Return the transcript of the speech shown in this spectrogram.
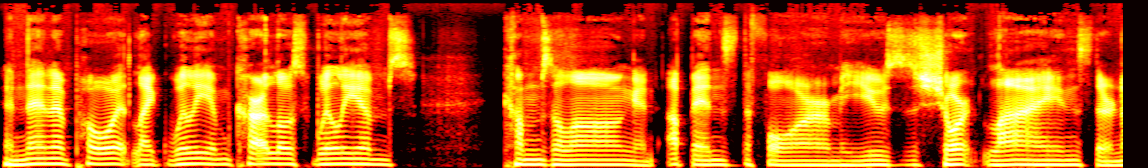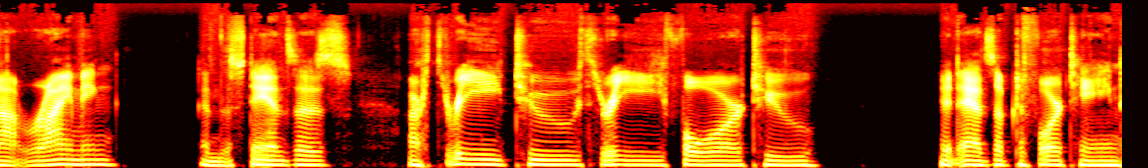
And then a poet like William Carlos Williams comes along and upends the form. He uses short lines, they're not rhyming, and the stanzas are three, two, three, four, two. It adds up to 14,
